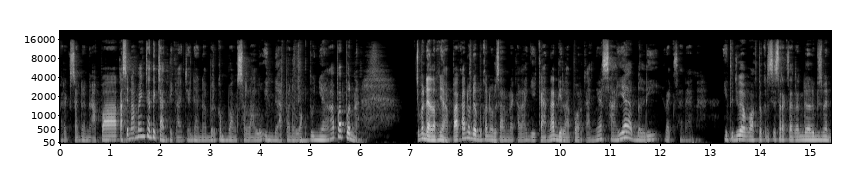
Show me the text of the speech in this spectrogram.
Reksadana apa? Kasih nama yang cantik-cantik aja. Dana berkembang selalu indah pada waktunya. Apa pun lah. Cuma dalamnya apa kan udah bukan urusan mereka lagi. Karena dilaporkannya saya beli reksadana. Itu juga waktu krisis reksadana 2019.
